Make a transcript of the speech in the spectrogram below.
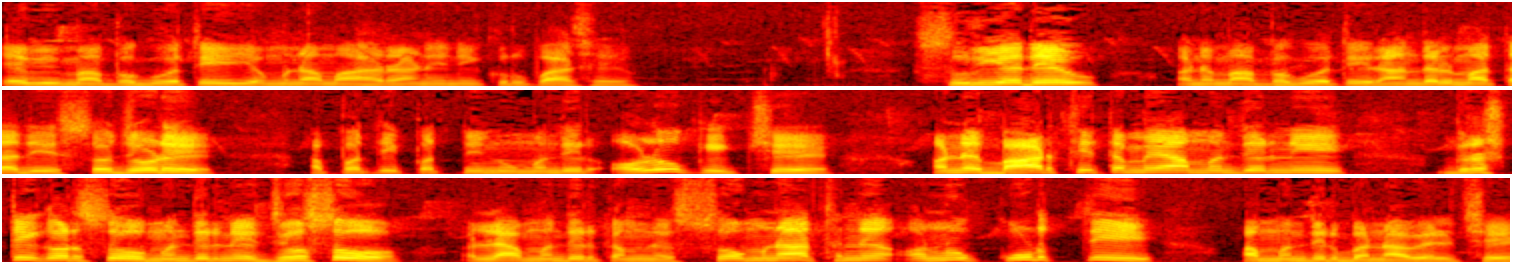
એવી માં ભગવતી યમુના મહારાણીની કૃપા છે. સૂર્યદેવ અને માં ભગવતી રાંદલ માતાજી સજોડે આ પતિ પત્નીનું મંદિર અલૌકિક છે અને બહારથી તમે આ મંદિરની દ્રષ્ટિ કરશો, મંદિરને જોશો એટલે આ મંદિર તમને સોમનાથને અનુકૂળથી આ મંદિર બનાવેલ છે.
